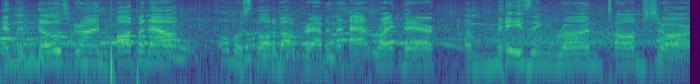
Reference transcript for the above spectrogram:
And the nose grind popping out. Almost thought about grabbing the hat right there. Amazing run, Tom Schaar.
